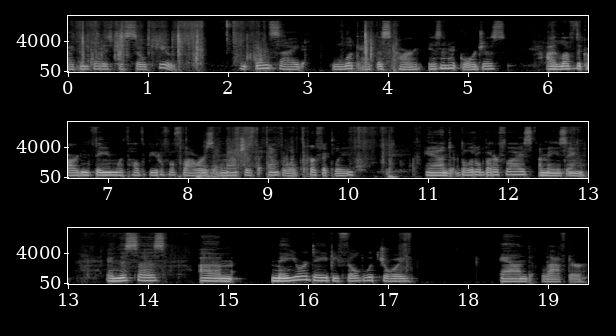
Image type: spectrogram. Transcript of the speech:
I think that is just so cute. And inside, look at this card. Isn't it gorgeous? I love the garden theme with all the beautiful flowers. It matches the envelope perfectly. And the little butterflies, amazing. And this says, um, May your day be filled with joy and laughter.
